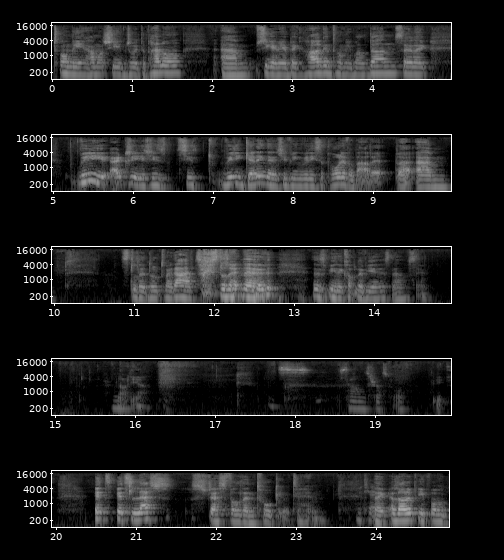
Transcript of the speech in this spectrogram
told me how much she enjoyed the panel. Um, she gave me a big hug and told me well done. So, like, really, actually, she's she's really getting there. She's being really supportive about it. But um, still don't talk to my dad, so I still don't know. it's been a couple of years now, so I have no idea. Stressful. It's it's less stressful than talking to him. Okay. Like a lot of people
